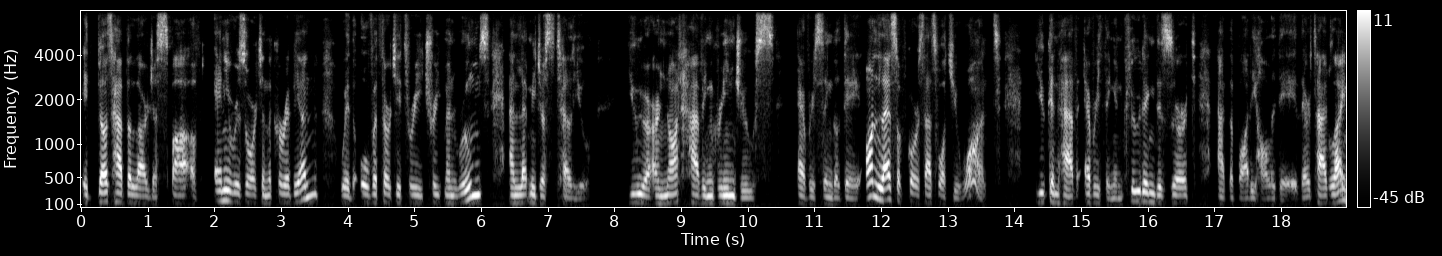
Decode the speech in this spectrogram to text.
It does have the largest spa of any resort in the Caribbean with over 33 treatment rooms. And let me just tell you, you are not having green juice every single day, unless, of course, that's what you want. You can have everything, including dessert at the Body Holiday. Their tagline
